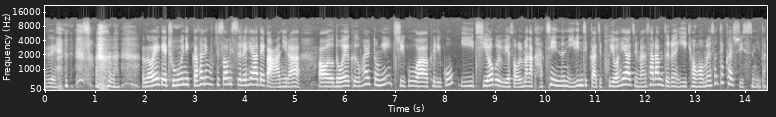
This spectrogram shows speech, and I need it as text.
네. 너에게 좋으니까 산림복지 서비스를 해야 돼가 아니라 어, 너의 그 활동이 지구와 그리고 이 지역을 위해서 얼마나 가치 있는 일인지까지 부여해야지만 사람들은 이 경험을 선택할 수 있습니다.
